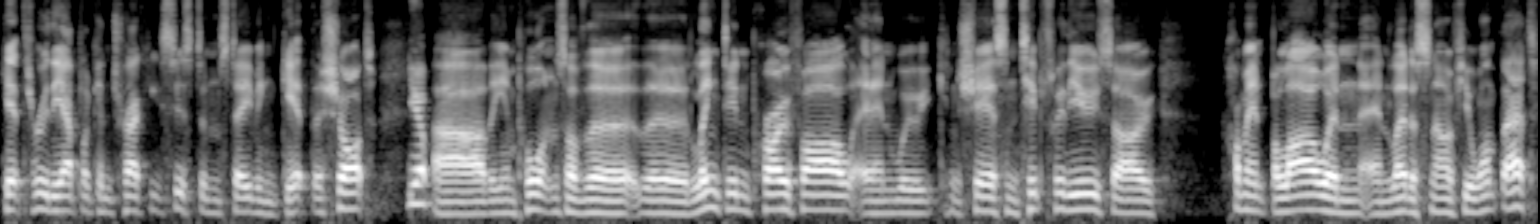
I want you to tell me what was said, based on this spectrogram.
get through the applicant tracking system, Steve, and get the shot. Yep. Uh, the importance of the, the LinkedIn profile, and we can share some tips with you. So comment below and, and let us know if you want that.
